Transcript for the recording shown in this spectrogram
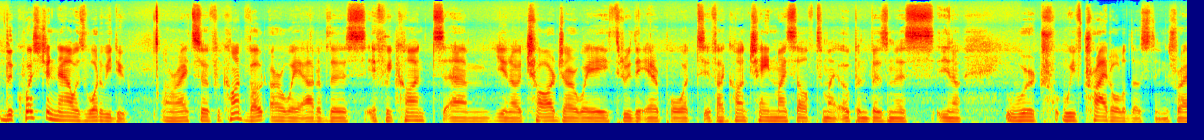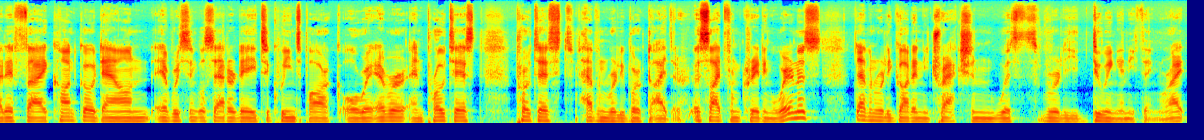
the question now is, what do we do? All right. So if we can't vote our way out of this, if we can't, um, you know, charge our way through the airport, if I can't chain myself to my open business, you know, we're tr- we've tried all of those things, right? If I can't go down every single Saturday to Queens Park or wherever and protest, protest haven't really worked either. Aside from creating awareness, they haven't really got any traction with really doing anything, right?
